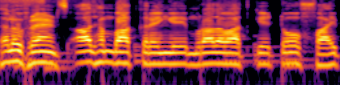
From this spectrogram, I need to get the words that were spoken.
हेलो फ्रेंड्स आज हम बात करेंगे मुरादाबाद के टॉप फाइव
